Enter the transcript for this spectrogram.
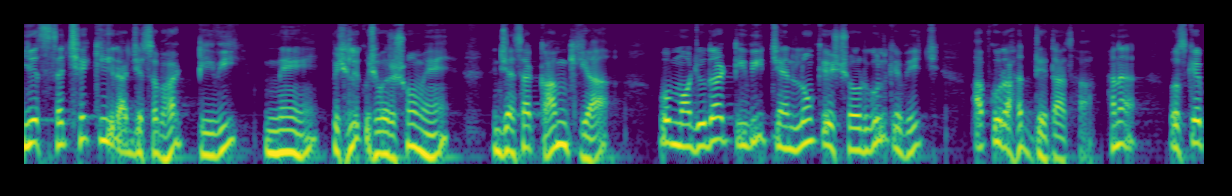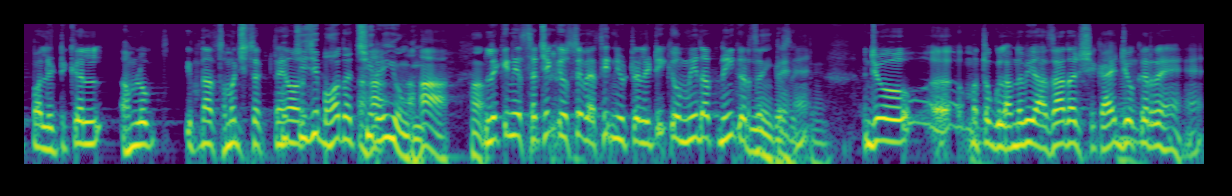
ये सच है कि राज्यसभा टीवी ने पिछले कुछ वर्षों में जैसा काम किया वो मौजूदा टीवी चैनलों के शोरगुल के बीच आपको राहत देता था है ना? उसके पॉलिटिकल हम लोग इतना समझ सकते हैं और चीज़ें बहुत अच्छी हाँ, रही होंगी। हाँ, हाँ। लेकिन ये सच है कि उससे वैसी न्यूट्रलिटी की उम्मीद आप नहीं कर सकते, नहीं कर सकते हैं, हैं। जो आ, मतलब गुलाम नबी आज़ाद आज शिकायत जो हम्म। कर रहे हैं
